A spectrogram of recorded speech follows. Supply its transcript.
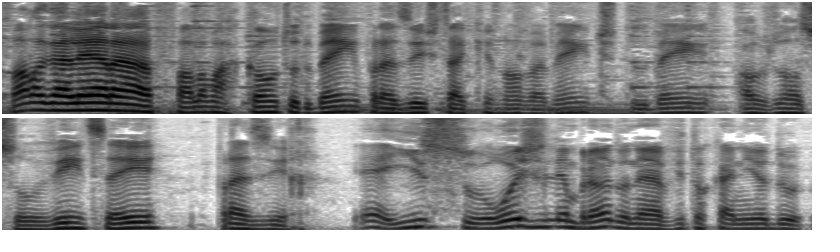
Fala galera, fala Marcão, tudo bem? Prazer estar aqui novamente, tudo bem aos nossos ouvintes aí? Prazer. É isso, hoje lembrando, né, Vitor Canedo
